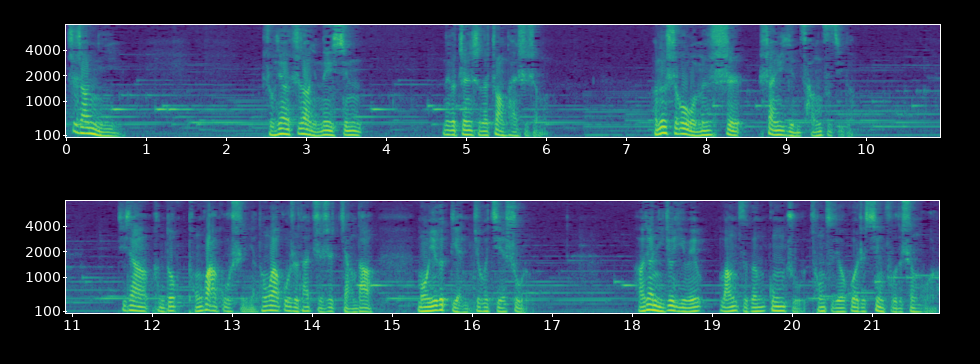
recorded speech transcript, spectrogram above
至少你。首先要知道你内心那个真实的状态是什么。很多时候我们是善于隐藏自己的，就像很多童话故事一样，童话故事它只是讲到某一个点就会结束了，好像你就以为王子跟公主从此就过着幸福的生活了。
